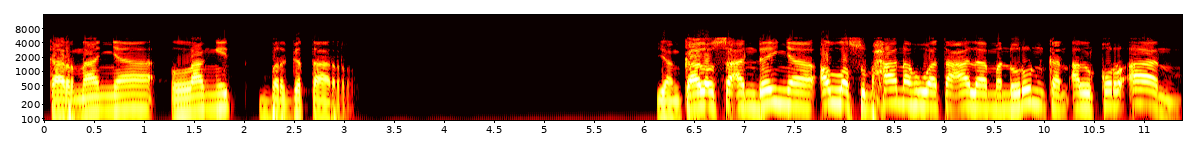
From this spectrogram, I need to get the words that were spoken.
Karenanya langit bergetar. Yang kalau seandainya Allah subhanahu wa ta'ala menurunkan Al-Quran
